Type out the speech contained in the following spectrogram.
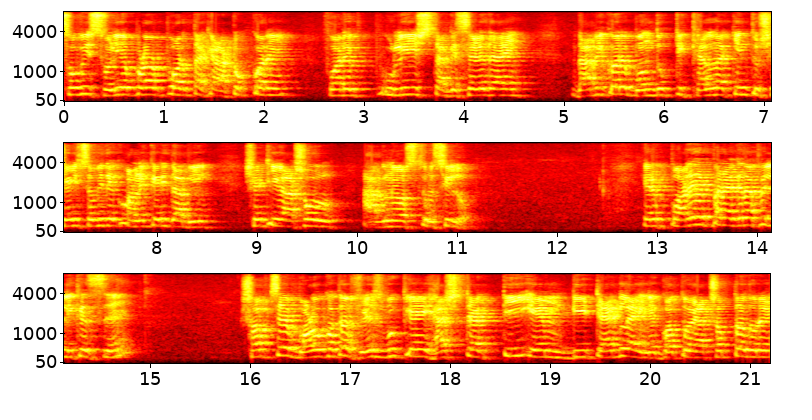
ছবি ছড়িয়ে পড়ার পর তাকে আটক করে পরে পুলিশ তাকে ছেড়ে দেয়। দাবি করে বন্দুকটি খেলনা, কিন্তু সেই ছবি দেখে অনেকেরই দাবি সেটি আসল আগ্নেয়াস্ত্র ছিল। এর পরের প্যারাগ্রাফে লিখেছে সবচেয়ে বড় কথা ফেসবুকে হ্যাশট্যাগ টিএমডি ট্যাগলাইনে গত এক সপ্তাহ ধরে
